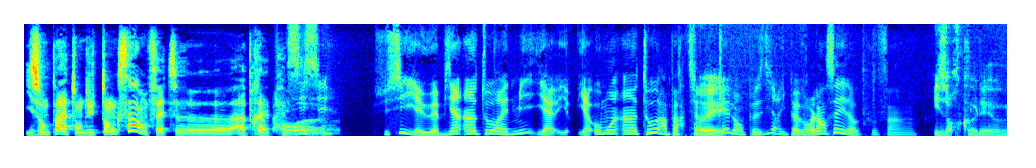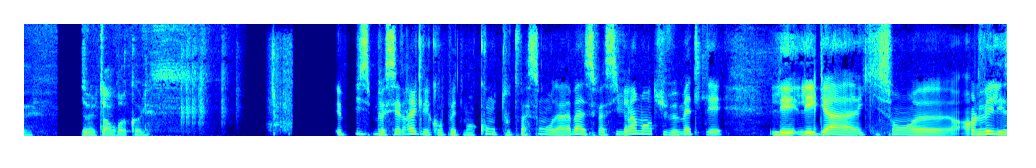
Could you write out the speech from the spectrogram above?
ils ont pas attendu tant que ça en fait euh, après bah, pour. si, euh, si. Si, si, il y a eu bien un tour et demi. Il y a, il y a au moins un tour à partir Ouais. duquel on peut se dire ils peuvent relancer. Donc, enfin, Ils ont recollé, oui. Ils ont eu le temps de recoller. Et puis c'est- bah, vrai qu'il est complètement con de toute façon à la base. Enfin, si vraiment tu veux mettre les, les, les gars qui sont euh, enlever les,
